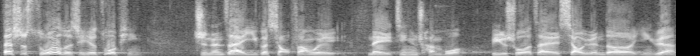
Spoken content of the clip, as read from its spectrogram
但是，所有的这些作品只能在一个小范围内进行传播，比如说在校园的影院，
